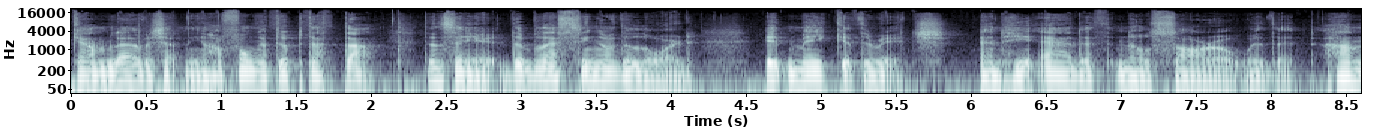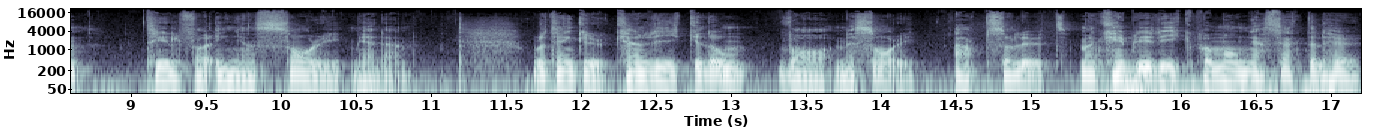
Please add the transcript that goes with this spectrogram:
gamla översättningen, har fångat upp detta. Den säger The blessing of the Lord, it maketh rich, and he addeth no sorrow with it. Han tillför ingen sorg med den. Och då tänker du, kan rikedom vara med sorg? Absolut. Man kan ju bli rik på många sätt, eller hur?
